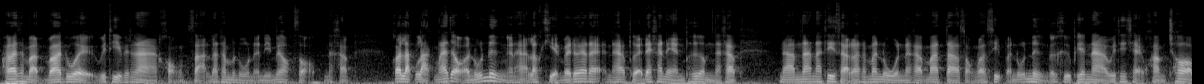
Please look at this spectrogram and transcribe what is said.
พระราชบัญญัติว่าด้วยวิธีพิจารณาของสารรัฐธรรมนูญอันนี้ไม่ออกสอบนะครับก็หลักๆ น่าจะออกอนุหนึ่งนะฮะเราเขียนไปด้วยนะฮะเผื่อได้คะแนนเพิ่มนะครับนามหน้าหน้าที่สารรัฐธรรมนูญนะครับมาตรา 210 อนุหนึ่งก็คือพิจารณาวินิจฉัยความชอบ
